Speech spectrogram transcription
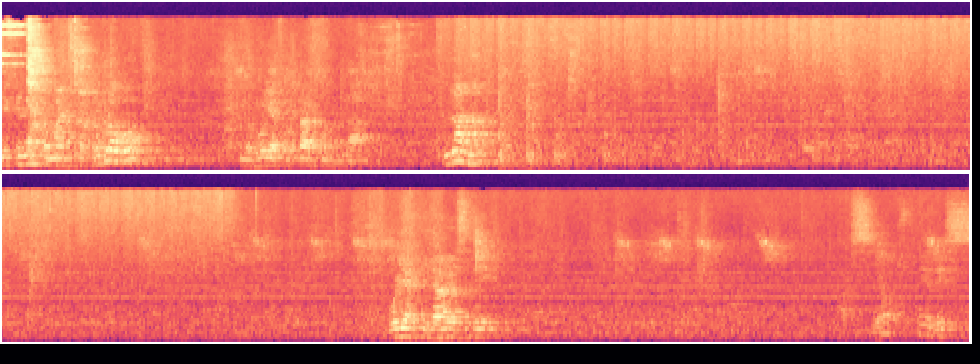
Déjenme tomar este otro globo, lo voy a cortar con la lana. Voy a girar este hacia ustedes.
